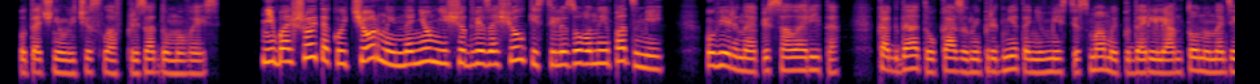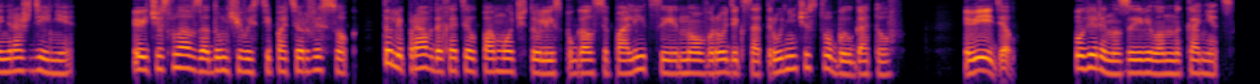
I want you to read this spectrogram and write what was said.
— уточнил Вячеслав, призадумываясь. «Небольшой такой черный, на нем еще две защелки, стилизованные под змей. — уверенно описала Рита. Когда-то указанный предмет они вместе с мамой подарили Антону на день рождения. Вячеслав в задумчивости потер висок. То ли правда хотел помочь, то ли испугался полиции, но вроде к сотрудничеству был готов. «Видел», — уверенно заявил он наконец.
